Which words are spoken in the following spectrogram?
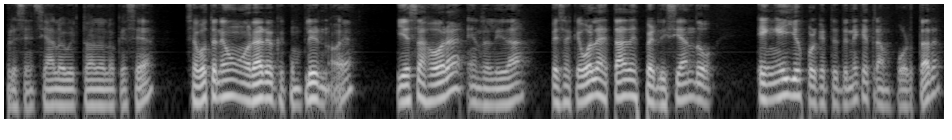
presencial o virtual o lo que sea, o sea, vos tenés un horario que cumplir, ¿no? ¿Eh? Y esas horas, en realidad, pese a que vos las estás desperdiciando en ellos porque te tenés que transportar,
